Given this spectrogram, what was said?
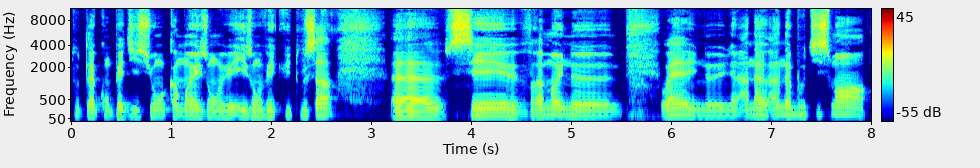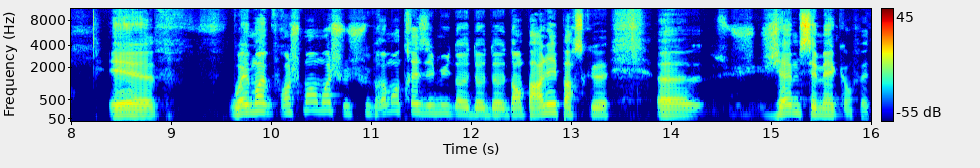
toute la compétition, comment ils ont ils ont vécu tout ça. Euh, c'est vraiment une ouais une un, un aboutissement et euh, ouais moi franchement moi je, suis vraiment très ému de- de- d'en parler parce que euh, j'aime ces mecs en fait.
